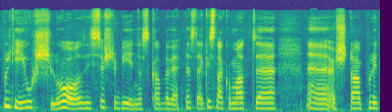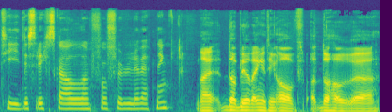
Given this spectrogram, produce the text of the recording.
Politiet i Oslo og de største byene skal bevæpnes. Det er ikke snakk om at eh, Ørsta politidistrikt skal få full væpning. Nei, da blir det ingenting av. Det har, eh,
